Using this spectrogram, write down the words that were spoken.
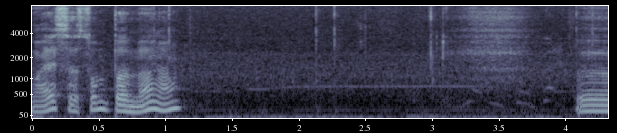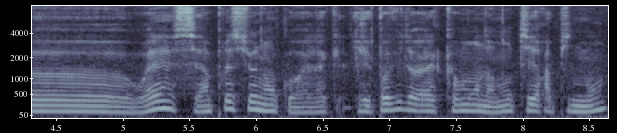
Ouais, ça semble pas mal. Hein. Euh, ouais, c'est impressionnant quoi. J'ai pas vu comment on a monté rapidement.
